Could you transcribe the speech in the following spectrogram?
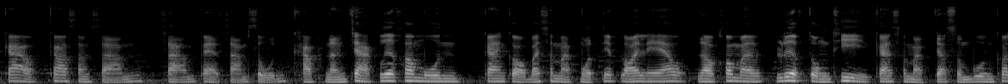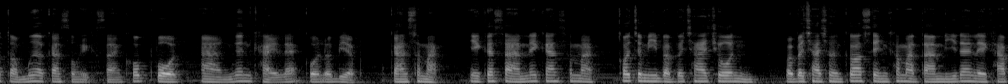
089 933 3830 ครับ หลังจากเลือกข้อมูลการกรอกใบสมัครหมดเรียบร้อยแล้ว เราก็มาเลือกตรงที่การสมัครจะสมบูรณ์ก็ต่อเมื่อการส่งเอกสารครบโปรดอ่านเงื่อนไขและกฎระเบียบการสมัคร เอกสารในการสมัครก็จะมีบัตรประชาชน บัตรประชาชนก็เซ็นเข้ามาตามนี้ได้เลยครับ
